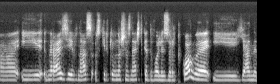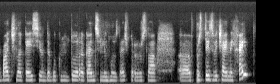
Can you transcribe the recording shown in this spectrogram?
А, і наразі в нас, оскільки воно ще знаєш таке доволі зародкове, і я не бачила кейсів, де би культура канцелінгу знаєш переросла е, в простий звичайний хейт.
